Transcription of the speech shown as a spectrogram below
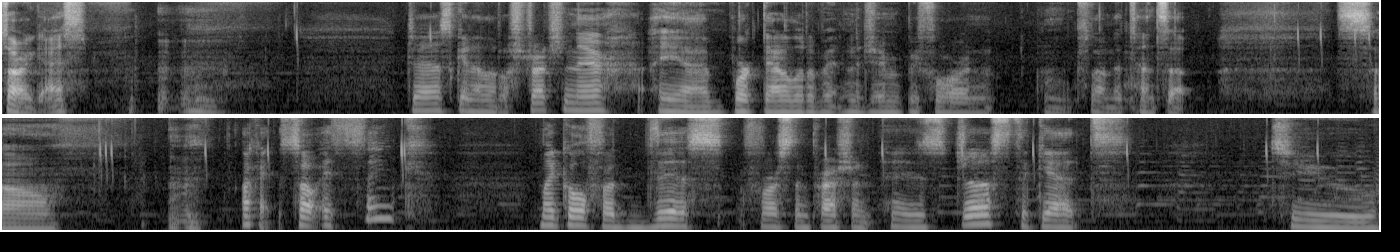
Sorry, guys. Just get a little stretch in there. I uh, worked out a little bit in the gym before and I'm starting to tense up. So, okay, so I think my goal for this first impression is just to get to,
